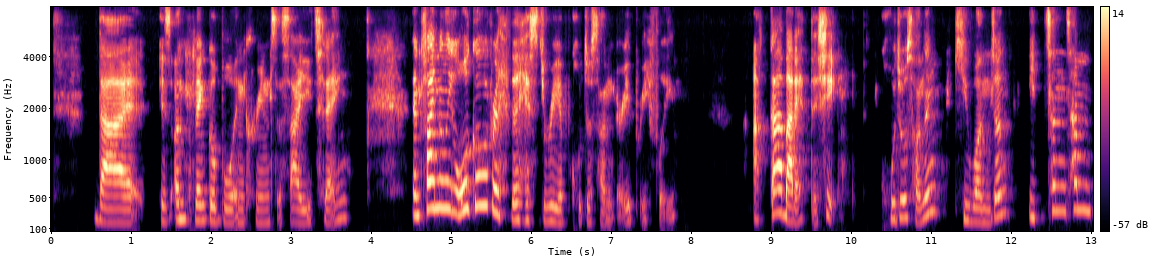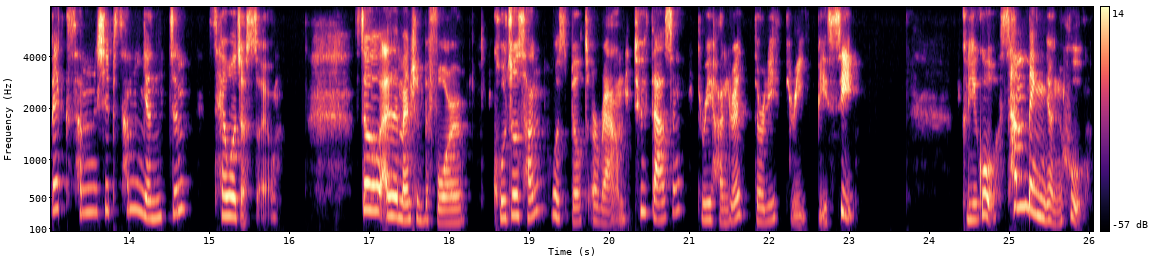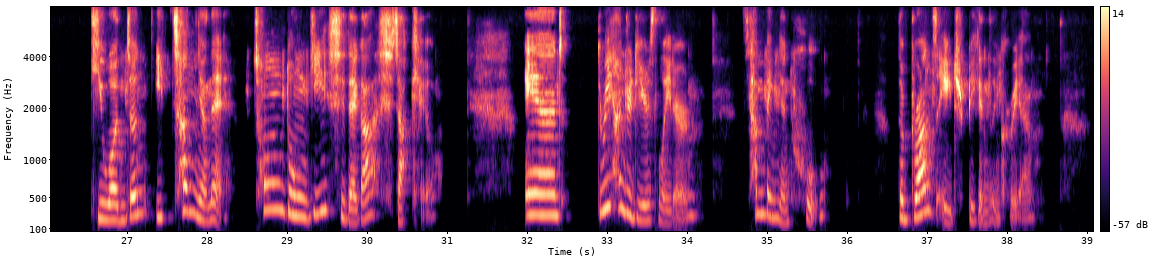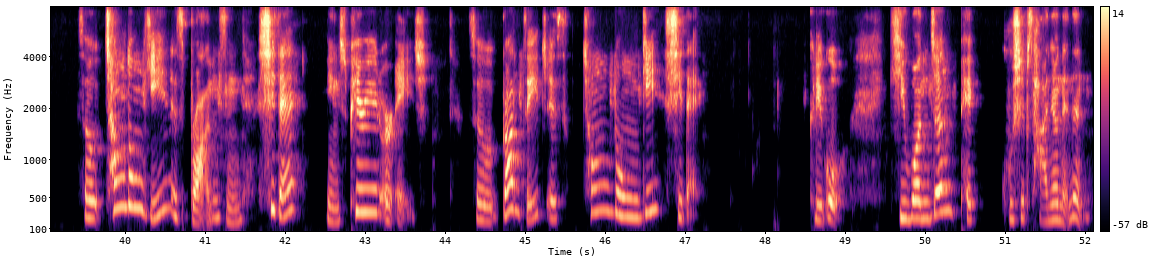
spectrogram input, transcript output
that is unthinkable in Korean society today. And finally, we'll go over the history of 고조선 very briefly. 아까 말했듯이 고조선은 기원전 2333년쯤 세워졌어요. So, as I mentioned before, 고조선 was built around 2333 BC. 그리고 300년 후 기원전 2000년에 청동기 시대가 시작해요. And 300 years later, 300년 후, the Bronze Age begins in Korea. So 청동기 is bronze and 시대 means period or age. So Bronze Age is 청동기 시대. 그리고 기원전 194년에는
